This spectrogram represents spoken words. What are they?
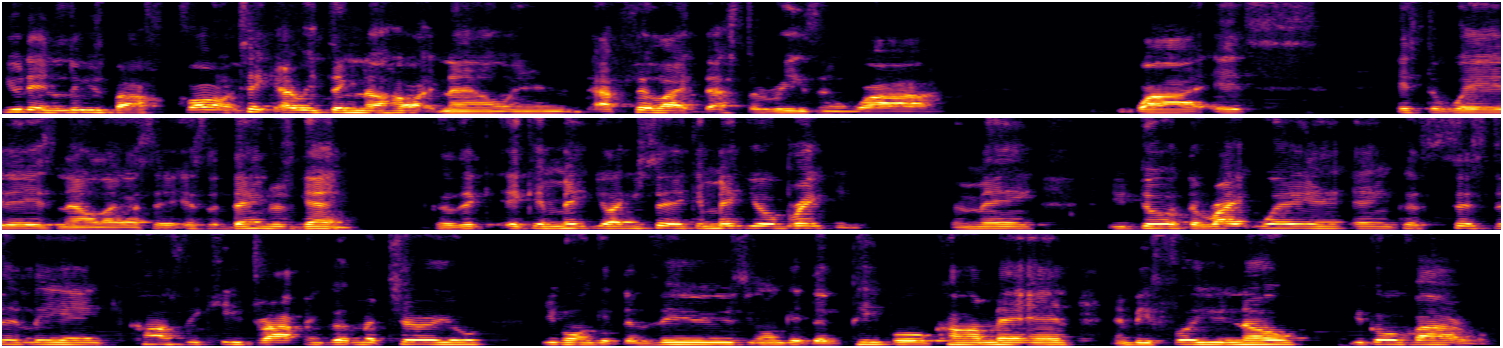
you didn't lose by far. Take everything to heart now, and I feel like that's the reason why why it's it's the way it is now. Like I said, it's a dangerous game because it, it can make you, like you said, it can make you or break you. I mean, you do it the right way and, and consistently and constantly keep dropping good material, you're gonna get the views, you're gonna get the people commenting, and before you know, you go viral.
